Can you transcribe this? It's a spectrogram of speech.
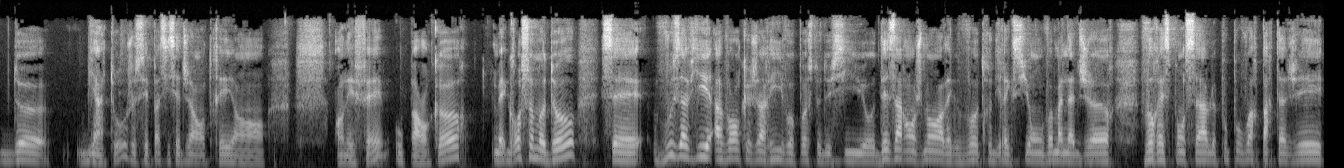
de bientôt, je sais pas si c'est déjà entré en, en effet ou pas encore, mais grosso modo, c'est vous aviez avant que j'arrive au poste de CEO des arrangements avec votre direction, vos managers, vos responsables pour pouvoir partager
